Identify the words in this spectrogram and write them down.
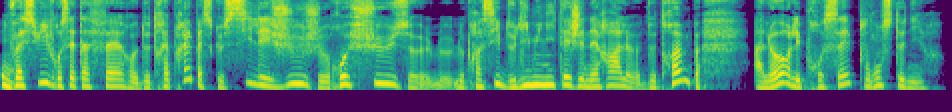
On va suivre cette affaire de très près parce que si les juges refusent le, principe de l'immunité générale de Trump, alors les procès pourront se tenir.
